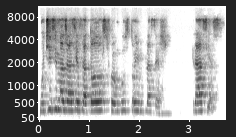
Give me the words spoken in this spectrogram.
Muchísimas gracias a todos, fue un gusto y un placer. Gracias.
